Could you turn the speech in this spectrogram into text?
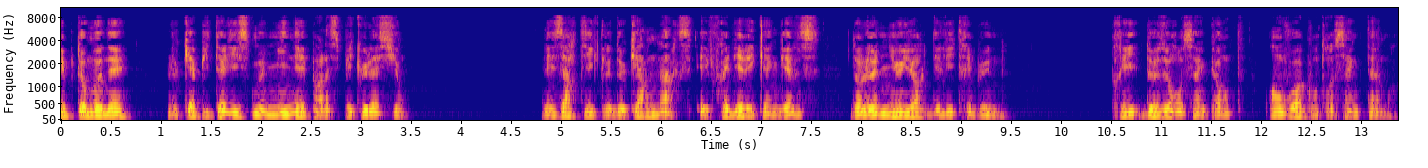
Crypto-monnaie, le capitalisme miné par la spéculation. Les articles de Karl Marx et Frédéric Engels dans le New York Daily Tribune. Prix deux euros cinquante, envoi contre cinq timbres.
